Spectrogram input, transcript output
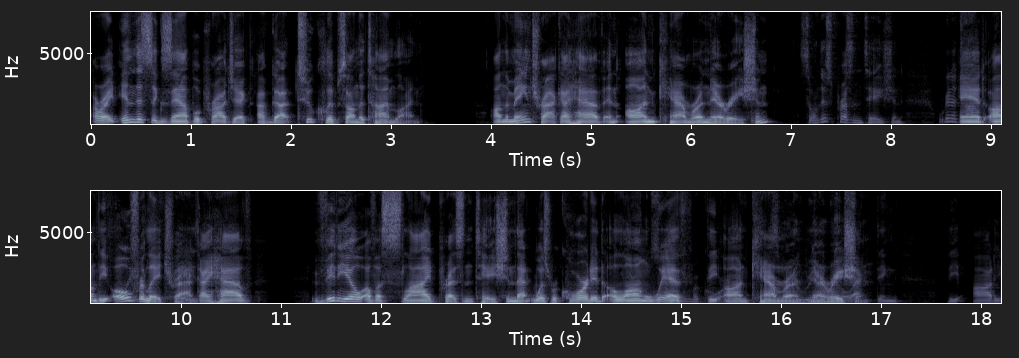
All right, in this example project, I've got two clips on the timeline. On the main track, I have an on-camera narration. So in this presentation, we're going to And on the overlay track, I have video of a slide presentation that was recorded along with the on-camera narration. The audio.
